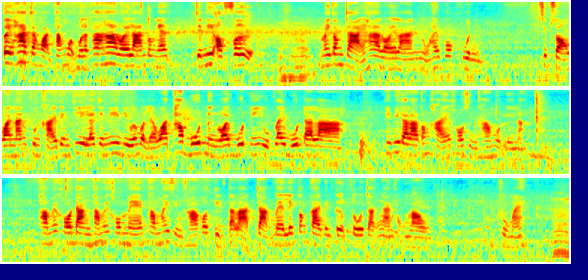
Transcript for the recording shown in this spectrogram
เอ้ยห้าจังหวัดทั้งหมดมูลค่าห้าร้อยล้านตรงเนี้ย เจนนี่ออฟเฟอร์อือหือไม่ต้องจ่าย 500 ล้าน หนูให้พวกคุณ 12 วันนั้นคุณขายเต็มที่ และเจนนี่ดีลไว้หมดแล้วว่าถ้าบูธ100 บูธนี้อยู่ใกล้บูธดารา พี่ๆดาราต้องขายให้เขาสินค้าหมดเลยนะทำให้เขาดังทำให้เขาแมสทำให้สินค้าเขาติดตลาดจากแบรนด์เล็กต้องกลายเป็นเติบโตจากงานของเรา ถูกไหมอืม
